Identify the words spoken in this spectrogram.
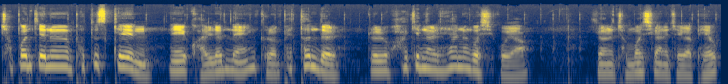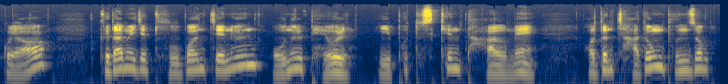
첫 번째는 포트 스캔에 관련된 그런 패턴들을 확인을 해야 하는 것이고요. 이거는 전번 시간에 저희가 배웠고요. 그 다음에 이제 두 번째는 오늘 배울 이 포트 스캔 다음에 어떤 자동 분석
